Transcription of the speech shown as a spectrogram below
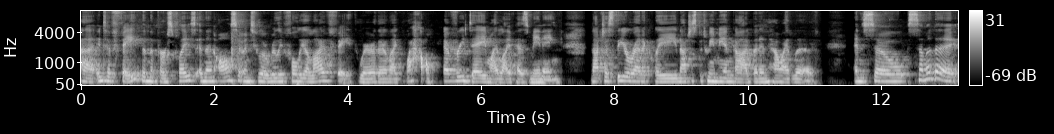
uh, into faith in the first place, and then also into a really fully alive faith where they're like, wow, every day my life has meaning, not just theoretically, not just between me and God, but in how I live. And so, some of the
